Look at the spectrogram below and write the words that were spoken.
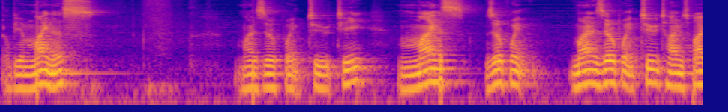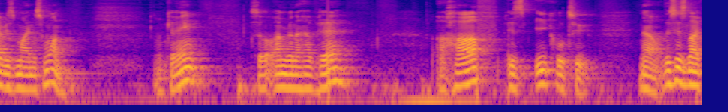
there'll be a minus, minus 0.2 t minus 0. minus 0.2 times 5 is minus 1. Okay, so I'm going to have here a half is equal to. Now, this is like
